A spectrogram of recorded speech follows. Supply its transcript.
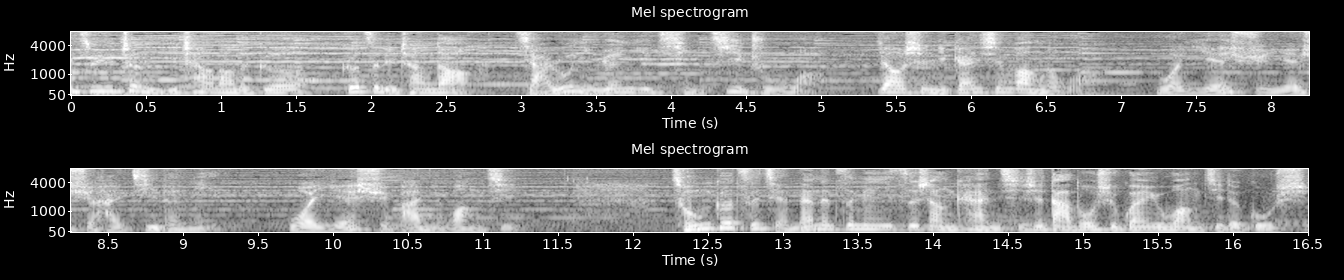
自于郑怡唱到的歌，歌词里唱到：“假如你愿意，请记住我；要是你甘心忘了我，我也许也许还记得你，我也许把你忘记。”从歌词简单的字面意思上看，其实大多是关于忘记的故事。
